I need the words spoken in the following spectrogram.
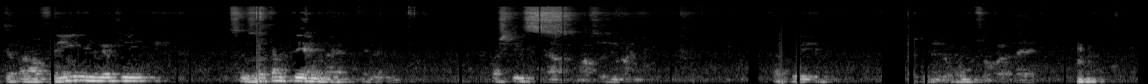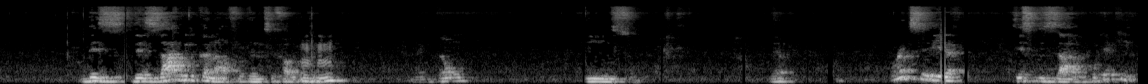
O teu canal vem e meio que você usou até um termo, né? Eu acho que eles As nossas imagens. Cadê? Plateia. Des, deságue do canal, foi o termo que você falou. Uhum. né? Então, isso. Né? Como é que seria esse deságue? Por que, que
